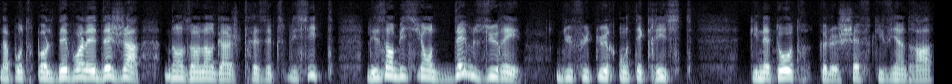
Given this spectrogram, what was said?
l'apôtre Paul dévoilait déjà, dans un langage très explicite, les ambitions démesurées du futur antéchrist, qui n'est autre que le chef qui viendra,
